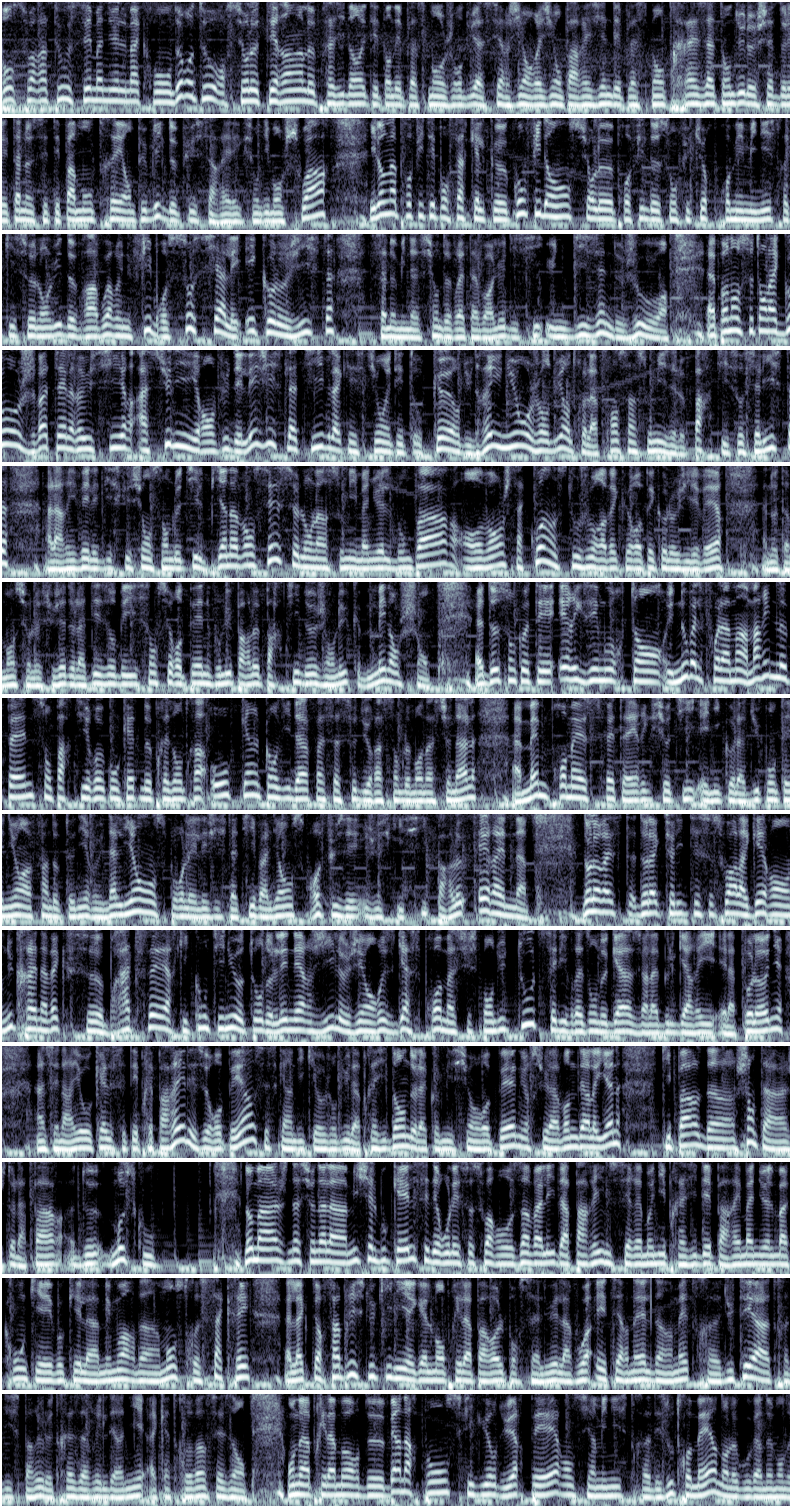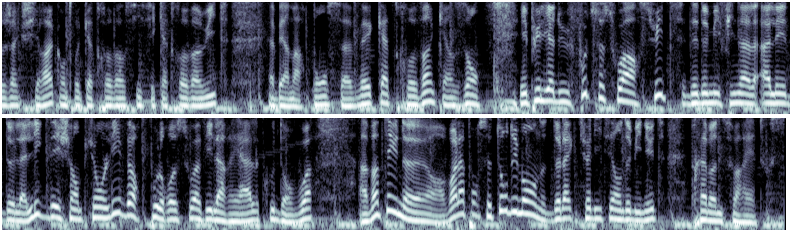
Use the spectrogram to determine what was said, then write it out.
Bonsoir à tous, Emmanuel Macron de retour sur le terrain. Le président était en déplacement aujourd'hui à Cergy en région parisienne, déplacement très attendu. Le chef de l'État ne s'était pas montré en public depuis sa réélection dimanche soir. Il en a profité pour faire quelques confidences sur le profil de son futur Premier ministre qui selon lui devra avoir une fibre sociale et écologiste. Sa nomination devrait avoir lieu d'ici une dizaine de jours. Pendant ce temps, la gauche va-t-elle réussir à s'unir en vue des législatives? La question était au cœur d'une réunion aujourd'hui entre la France insoumise et le Parti socialiste. À l'arrivée, les discussions semblent-ils bien avancées selon l'insoumis Manuel Bompard. En revanche, ça coince toujours avec Europe Écologie Les Verts, notamment sur le sujet de la désobéissance européenne voulue par le parti de Jean-Luc Mélenchon. De son côté, Éric Zemmour tend une nouvelle fois la main à Marine Le Pen. Son parti Reconquête ne présentera aucun candidat face à ceux du Rassemblement national. Même promesse faite à Éric Ciotti et Nicolas Dupont-Aignan afin d'obtenir une alliance pour les législatives, alliance refusée jusqu'ici par le RN. Dans le reste de l'actualité ce soir, la guerre en Ukraine avec ce bras de fer qui continue autour de l'énergie. Le géant russe Gazprom a suspendu toutes ses livraisons de gaz vers la Bulgarie et la Pologne. Un scénario auquel s'étaient préparés les Européens. C'est ce qu'a indiqué aujourd'hui la présidente de la Commission européenne, Ursula von der Leyen, qui parle d'un chantage de la part de Moscou. L'hommage national à Michel Bouquet s'est déroulé ce soir aux Invalides à Paris, une cérémonie présidée par Emmanuel Macron qui a évoqué la mémoire d'un monstre sacré. L'acteur Fabrice Lucchini a également pris la parole pour saluer la voix éternelle d'un maître du théâtre disparu le 13 avril dernier à 96 ans. On a appris la mort de Bernard Ponce, figure du RPR, ancien ministre des Outre-mer dans le gouvernement de Jacques Chirac entre 86 et 88. Bernard Ponce avait 95 ans. Et puis il y a du foot ce soir, suite des demi-finales allées de la Ligue des Champions Liverpool reçoit Villarreal, coup d'envoi à 21h. Voilà pour ce tour du monde de l'actualité en deux minutes. Très bonne soirée à tous.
